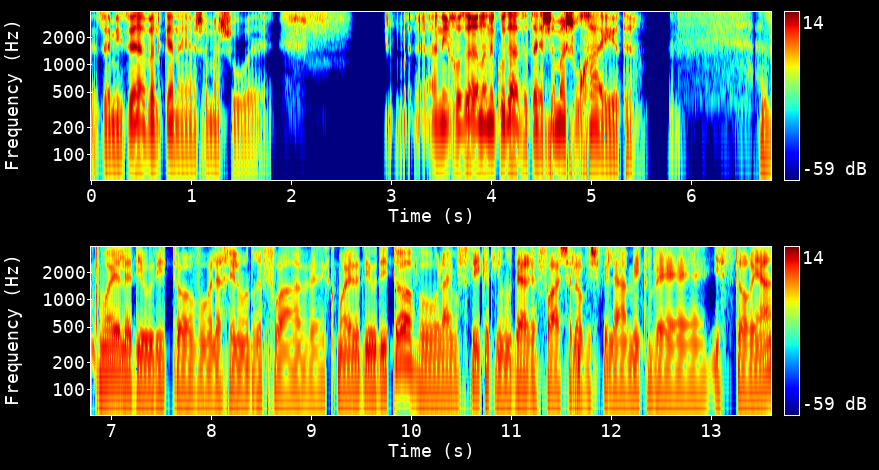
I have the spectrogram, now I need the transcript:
זה מזה, אבל כן, היה שם משהו, אני חוזר על הנקודה הזאת, היה שם משהו חי יותר. אז כמו ילד יהודי טוב, הוא הולך ללמוד רפואה, וכמו ילד יהודי טוב, הוא אולי מפסיק את לימודי הרפואה שלו בשביל להעמיק בהיסטוריה.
